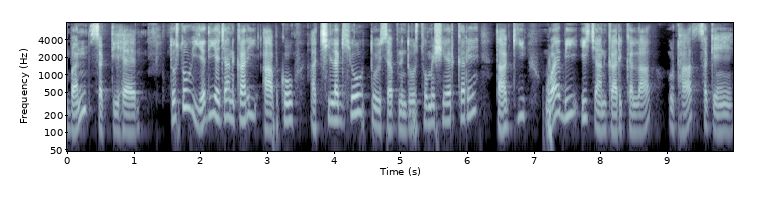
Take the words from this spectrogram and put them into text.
बन सकती है। दोस्तों, यदि यह जानकारी आपको अच्छी लगी हो तो इसे अपने दोस्तों में शेयर करें, ताकि वह भी इस जानकारी का लाभ उठा सकें।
